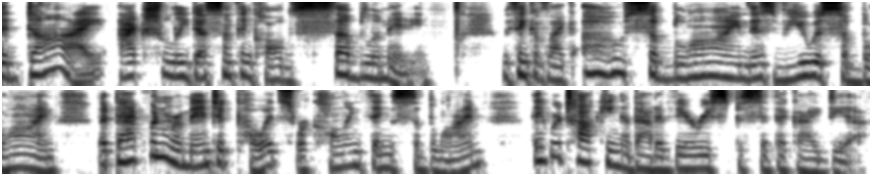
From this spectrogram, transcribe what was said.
The dye actually does something called sublimating. We think of like, oh, sublime, this view is sublime. But back when romantic poets were calling things sublime, they were talking about a very specific idea.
